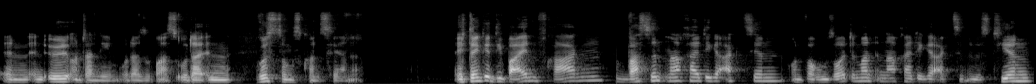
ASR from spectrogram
in, in Ölunternehmen oder sowas oder in Rüstungskonzerne. Ich denke, die beiden Fragen, was sind nachhaltige Aktien und warum sollte man in nachhaltige Aktien investieren,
